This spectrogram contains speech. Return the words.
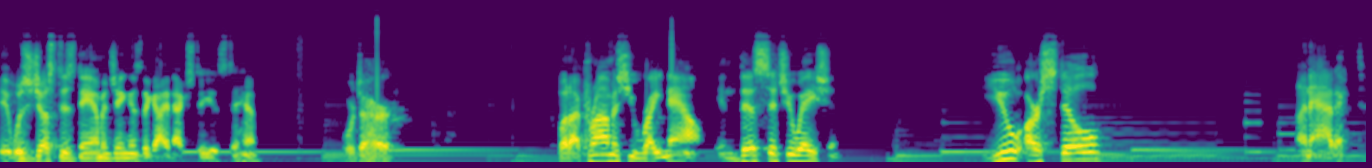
it was just as damaging as the guy next to you is to him or to her. But I promise you right now, in this situation, you are still an addict,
